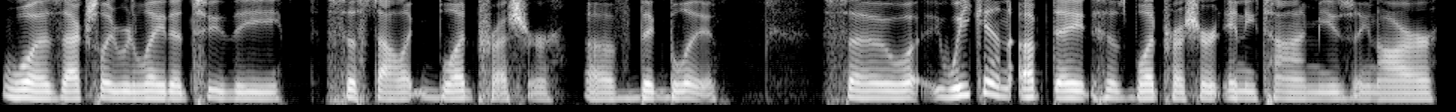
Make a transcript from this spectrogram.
was actually related to the systolic blood pressure of Big Blue. So we can update his blood pressure at any time using our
